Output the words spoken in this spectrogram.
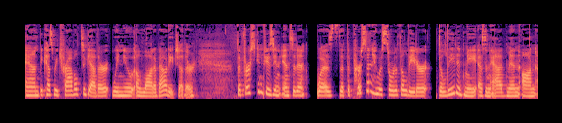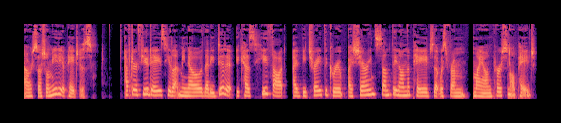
and because we traveled together, we knew a lot about each other. The first confusing incident was that the person who was sort of the leader deleted me as an admin on our social media pages. After a few days, he let me know that he did it because he thought I'd betrayed the group by sharing something on the page that was from my own personal page.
